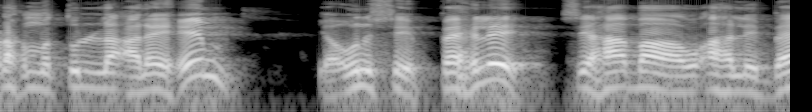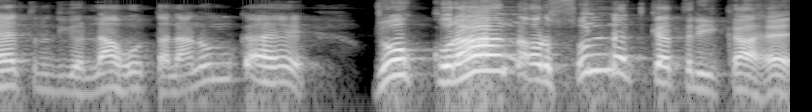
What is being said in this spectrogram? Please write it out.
رحمت اللہ علیہم۔ یا ان سے پہلے صحابہ و اہل بیت رضی اللہ تعالیٰ عنہ کا ہے، جو قرآن اور سنت کا طریقہ ہے۔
